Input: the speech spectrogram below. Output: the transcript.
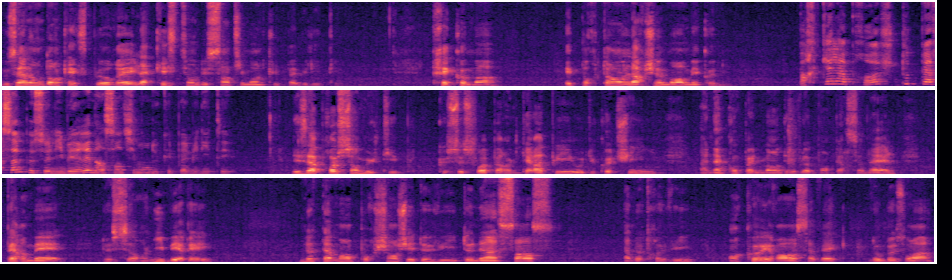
nous allons donc explorer la question du sentiment de culpabilité, très commun et pourtant largement méconnu. Par quelle approche toute personne peut se libérer d'un sentiment de culpabilité? Les approches sont multiples, que ce soit par une thérapie ou du coaching, un accompagnement en développement personnel permet de s'en libérer notamment pour changer de vie, donner un sens à notre vie en cohérence avec nos besoins,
